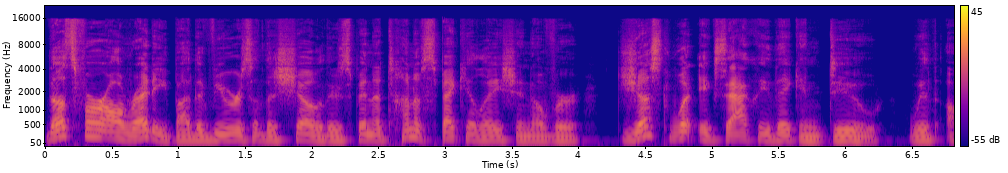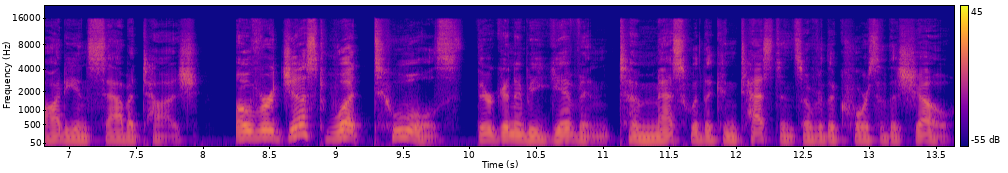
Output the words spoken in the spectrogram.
Thus far, already, by the viewers of the show, there's been a ton of speculation over just what exactly they can do with audience sabotage, over just what tools they're going to be given to mess with the contestants over the course of the show.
